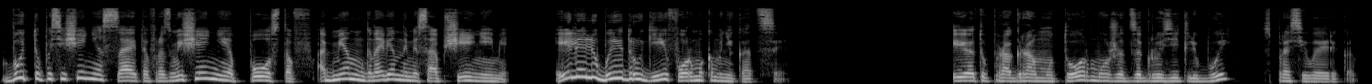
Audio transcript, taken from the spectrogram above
Будь то посещение сайтов, размещение постов, обмен мгновенными сообщениями или любые другие формы коммуникации. «И эту программу Тор может загрузить любой?» — спросила Эрика.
